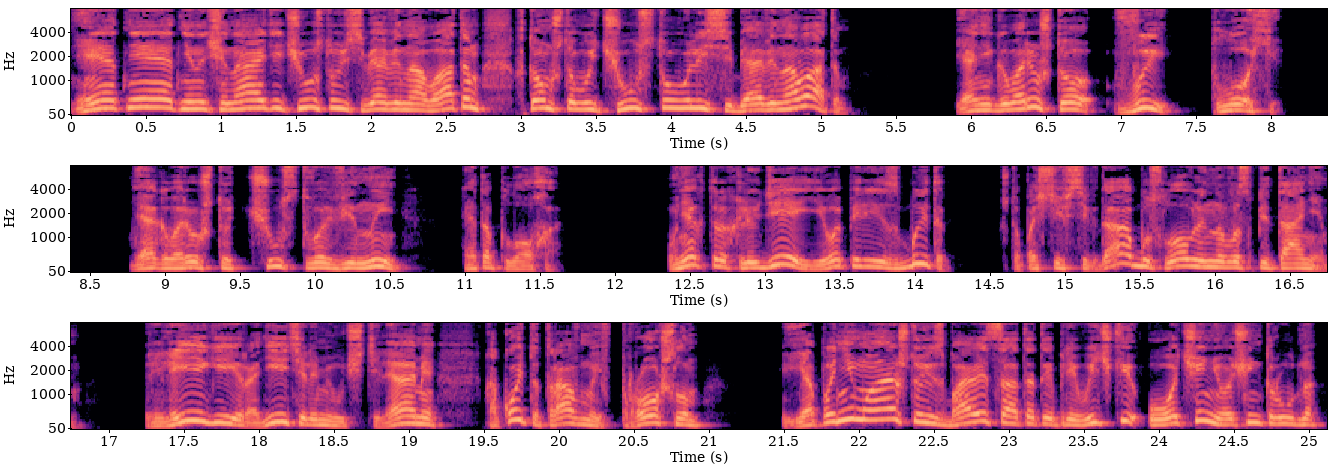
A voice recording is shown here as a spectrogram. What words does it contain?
Нет-нет, не начинайте чувствовать себя виноватым в том, что вы чувствовали себя виноватым. Я не говорю, что вы плохи. Я говорю, что чувство вины — это плохо. У некоторых людей его переизбыток, что почти всегда обусловлено воспитанием, религией, родителями, учителями, какой-то травмой в прошлом. я понимаю, что избавиться от этой привычки очень-очень трудно.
